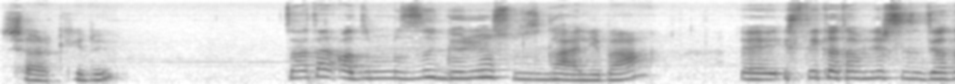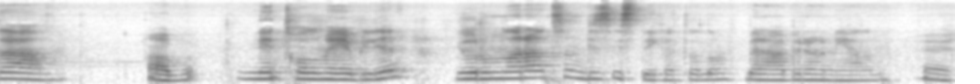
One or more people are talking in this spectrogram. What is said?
Şarkıyı duy. Zaten adımızı görüyorsunuz galiba. Ee, istek atabilirsiniz ya da Abi net olmayabilir. Yorumlara atın biz istek atalım. Beraber oynayalım. evet.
